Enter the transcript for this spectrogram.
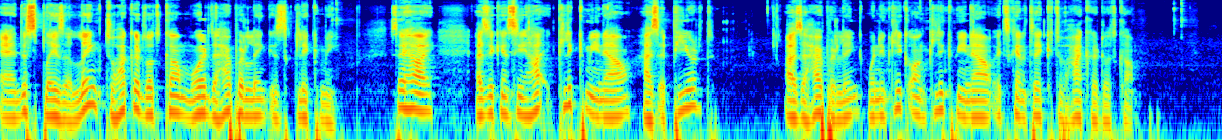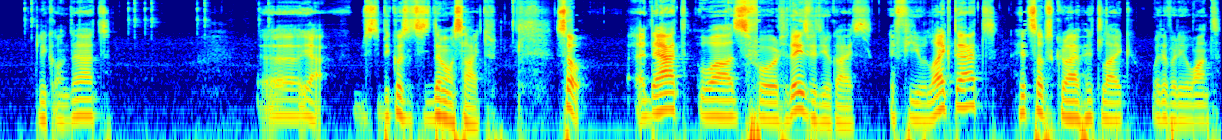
and displays a link to hacker.com where the hyperlink is click me. Say hi. As you can see, hi, click me now has appeared as a hyperlink. When you click on click me now, it's going to take you to hacker.com. Click on that. Uh, yeah, because it's a demo site. So uh, that was for today's video, guys. If you like that, hit subscribe hit like whatever you want.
